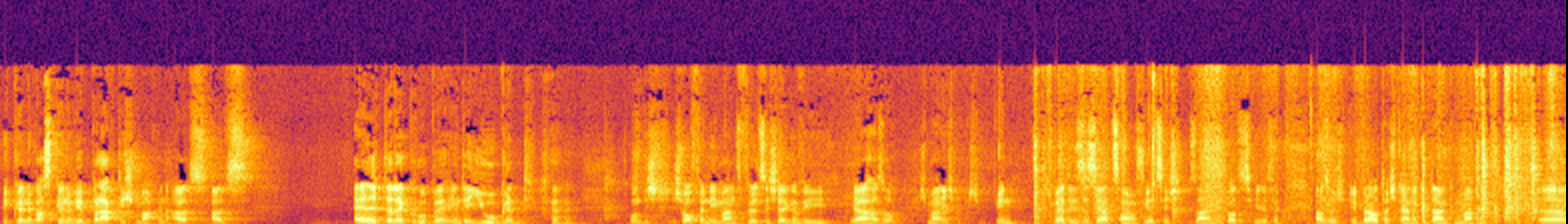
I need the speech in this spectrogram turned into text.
Wie können, was können wir praktisch machen als, als ältere Gruppe in der Jugend? Und ich, ich hoffe, niemand fühlt sich irgendwie, ja, also ich meine, ich, ich, bin, ich werde dieses Jahr 42 sein, mit Gottes Hilfe. Also ich, ihr braucht euch keine Gedanken machen, äh,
